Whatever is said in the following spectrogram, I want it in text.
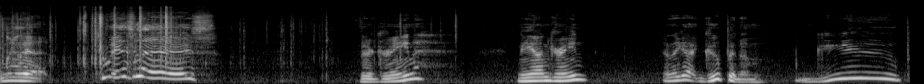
Look at that. Twizzlers. They're green, neon green, and they got goop in them. Goop.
